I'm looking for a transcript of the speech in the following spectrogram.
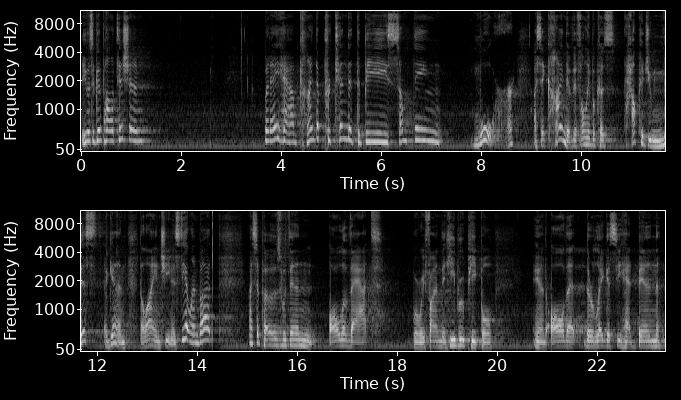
he was a good politician. But Ahab kind of pretended to be something more. I say kind of, if only because how could you miss, again, the lying, cheating, and stealing? But I suppose within all of that, where we find the Hebrew people and all that their legacy had been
